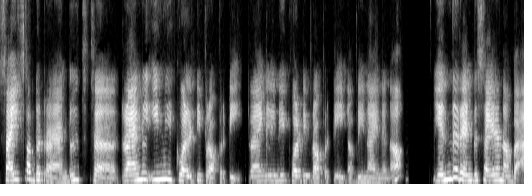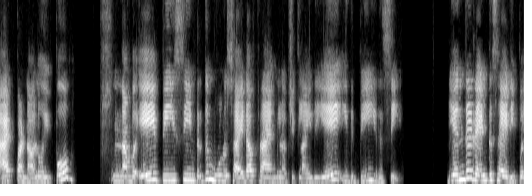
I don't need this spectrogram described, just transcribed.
Sides of the triangle uh, triangle inequality property. Triangle inequality property அப்படின்னா என்னன்னா எந்த ரெண்டு சைடை நம்ம ஆட் பண்ணாலும் இப்போ நம்ம ஏ பிசின்றது மூணு சைடு ஆஃப் ட்ரையாங்கிள் வச்சுக்கலாம். இது ஏ இது பி இது சி எந்த ரெண்டு சைடு இப்போ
